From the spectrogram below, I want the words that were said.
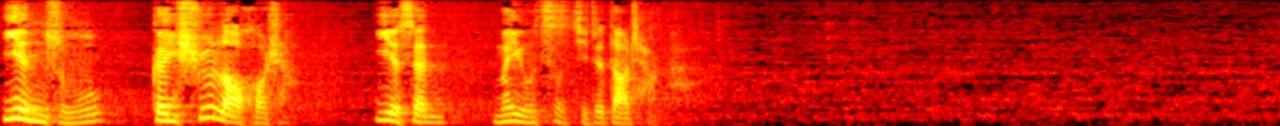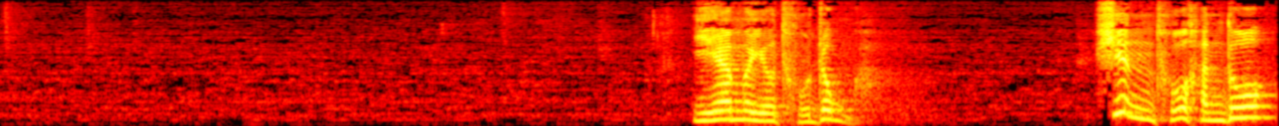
印祖跟虚老和尚一生没有自己的道场。也没有徒众啊，信徒很多，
